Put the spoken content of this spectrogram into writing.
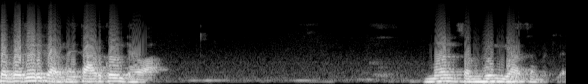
तर बधीर करा नाही तर अडकून ठेवा. मन समजून घ्या असं म्हटलं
